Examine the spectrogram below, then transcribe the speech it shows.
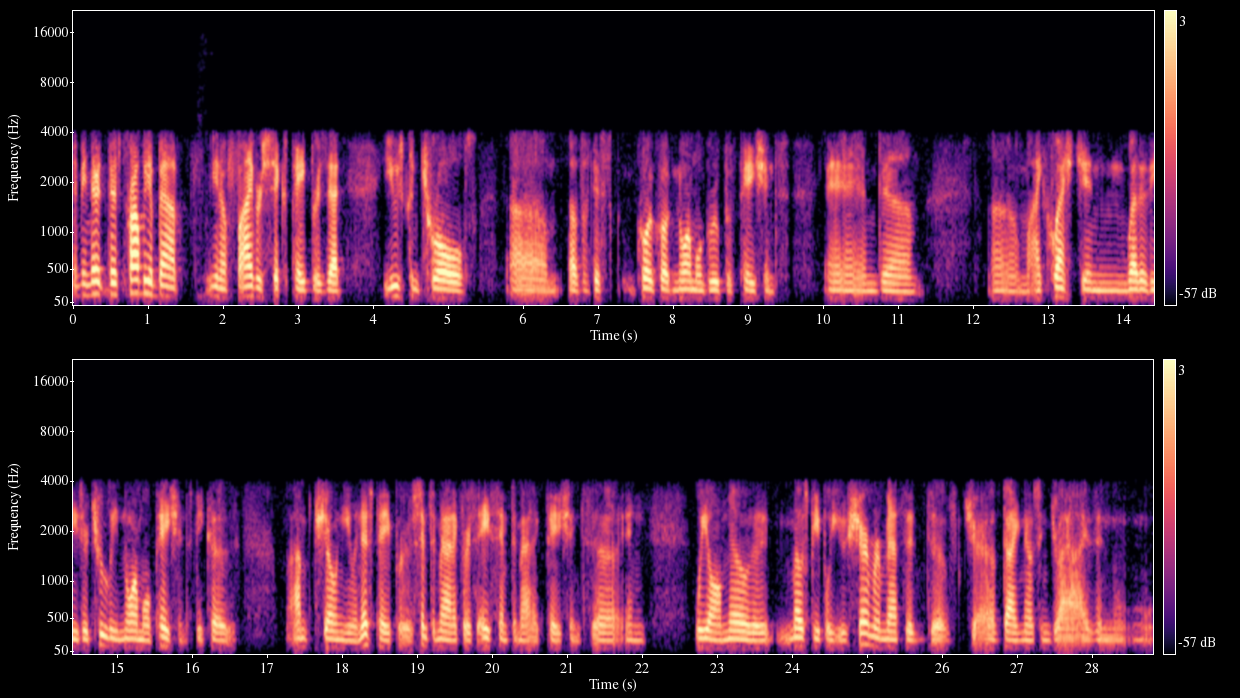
I mean, there, there's probably about you know five or six papers that use controls um, of this quote unquote normal group of patients, and um, um, I question whether these are truly normal patients because I'm showing you in this paper symptomatic versus asymptomatic patients, uh, and we all know that most people use Schirmer methods of, of diagnosing dry eyes, and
